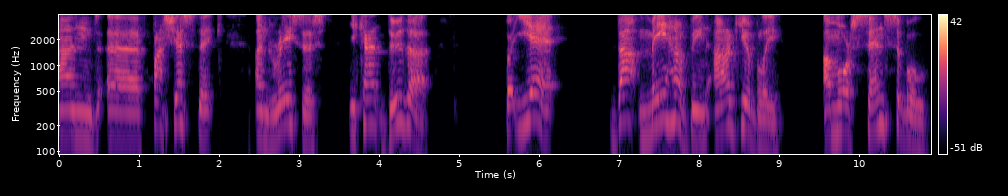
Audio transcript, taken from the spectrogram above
and uh, fascistic and racist. You can't do that. But yet, that may have been arguably a more sensible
